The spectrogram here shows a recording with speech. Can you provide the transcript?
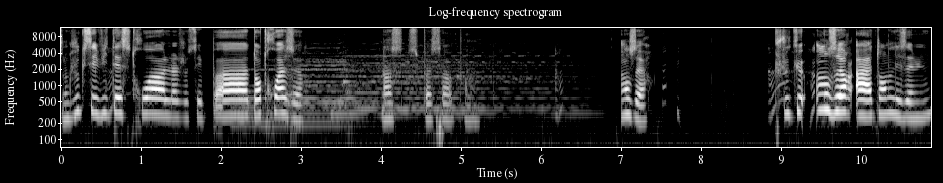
Donc vu que c'est vitesse 3, là je sais pas, dans 3 heures. Non, c'est pas ça. 11 heures. Plus que 11 heures à attendre les amis.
